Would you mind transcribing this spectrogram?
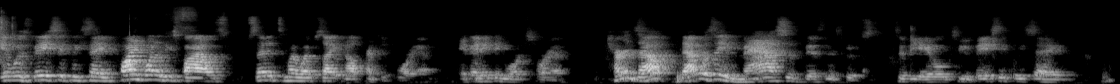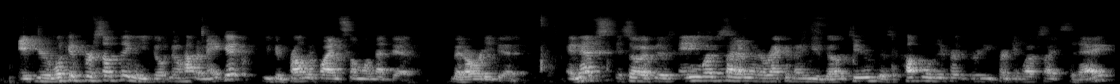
it was basically saying, find one of these files, send it to my website, and I'll print it for you, if anything works for you. Turns out that was a massive business boost to be able to basically say, if you're looking for something and you don't know how to make it, you can probably find someone that did, that already did it. And that's, so if there's any website I'm going to recommend you go to, there's a couple of different 3D printing websites today.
